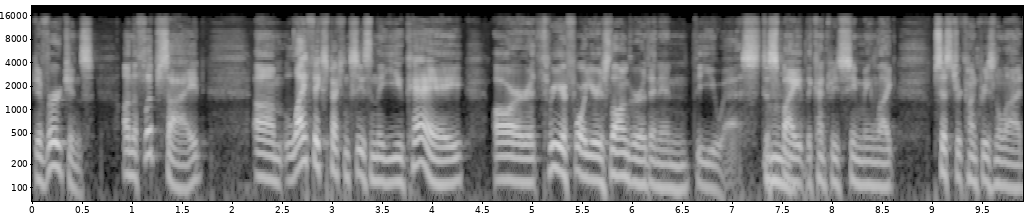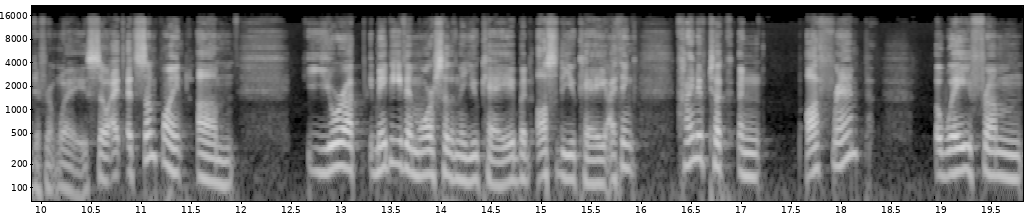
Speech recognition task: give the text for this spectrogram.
divergence. On the flip side, um, life expectancies in the UK are three or four years longer than in the US, despite mm. the countries seeming like sister countries in a lot of different ways. So at, at some point, um, Europe, maybe even more so than the UK, but also the UK, I think kind of took an off ramp away from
